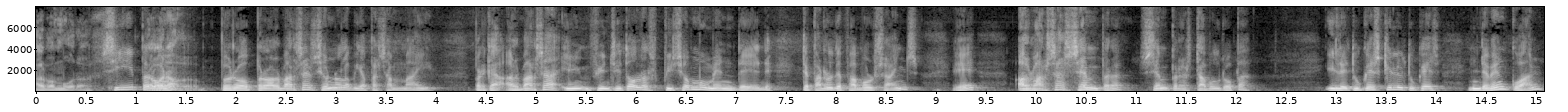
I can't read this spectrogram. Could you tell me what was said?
el bon Muros. Sí, però, però, bueno, però, però al Barça això no l'havia passat mai. Perquè el Barça, i fins i tot els pitjors moments, de, de, te parlo de fa molts anys, eh, el Barça sempre, sempre estava a Europa. I li toqués qui li toqués. De ben quan,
